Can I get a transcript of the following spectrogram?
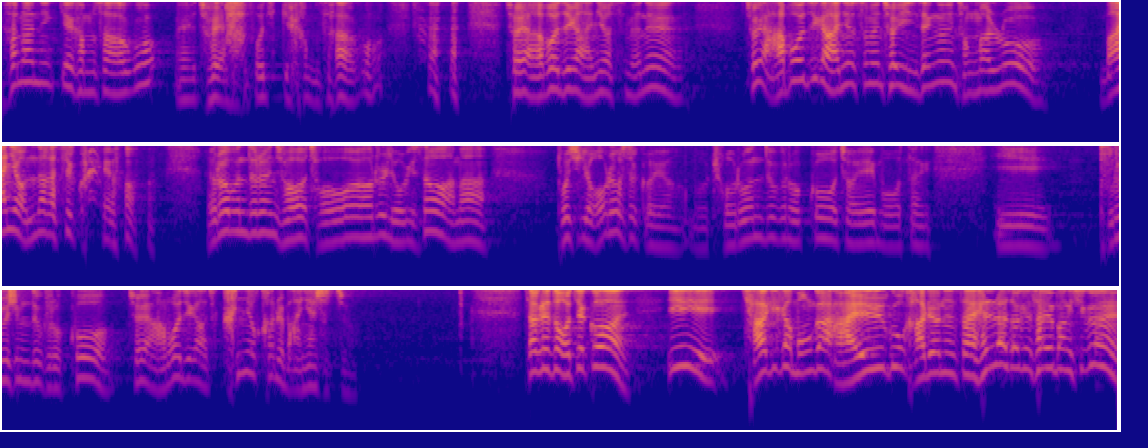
하나님께 감사하고 예, 저희 아버지께 감사하고 저희 아버지가 아니었으면은 저희 아버지가 아니었으면 저희 인생은 정말로 많이 엇나갔을 거예요. 여러분들은 저 저를 여기서 아마 보시기 어려웠을 거예요. 뭐 결혼도 그렇고 저의 뭐 어떤 이 부르심도 그렇고 저희 아버지가 아주 큰 역할을 많이 하셨죠. 자 그래서 어쨌건 이 자기가 뭔가 알고 가려는 사 헬라적인 사유 방식은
